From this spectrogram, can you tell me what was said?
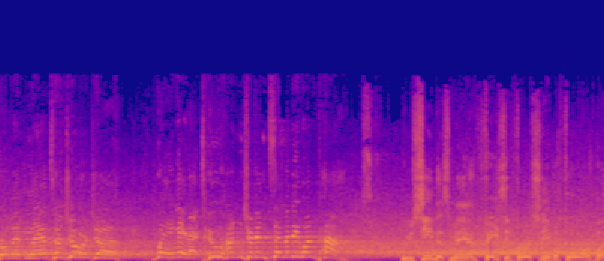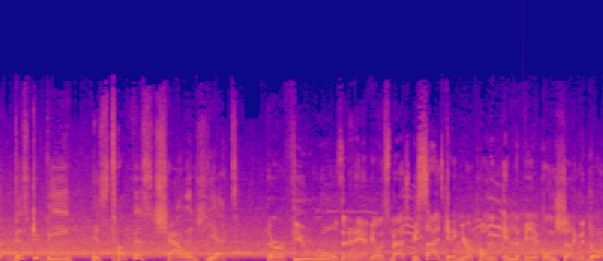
from Atlanta, Georgia, weighing in at 271 pounds. We've seen this man face adversity before, but this could be his toughest challenge yet. There are a few rules in an ambulance match besides getting your opponent in the vehicle and shutting the door.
